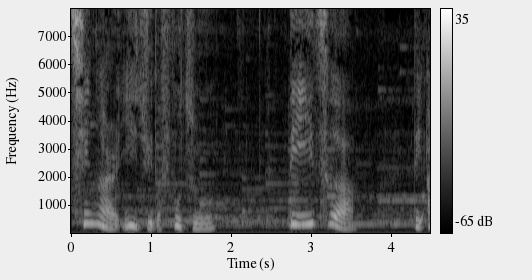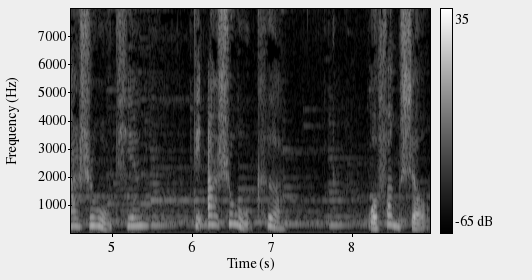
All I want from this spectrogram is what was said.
轻而易举的富足，第一册，第二十五天，第二十五课，我放手，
